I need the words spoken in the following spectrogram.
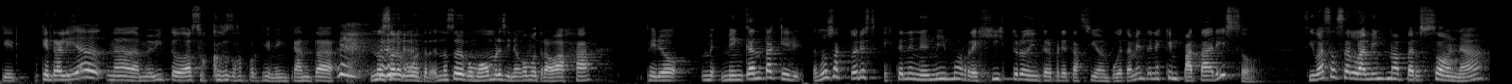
que, en realidad, nada, me vi todas sus cosas porque me encanta, no solo como, no solo como hombre, sino como trabaja. Pero me, me, encanta que los dos actores estén en el mismo registro de interpretación, porque también tenés que empatar eso. Si vas a ser la misma persona,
